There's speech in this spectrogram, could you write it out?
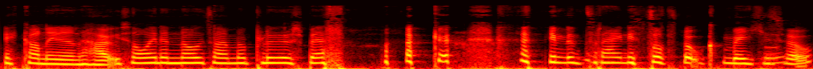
Ik kan in een huis al in een no time mijn pleurisbed maken. In de trein is dat ook een beetje zo.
